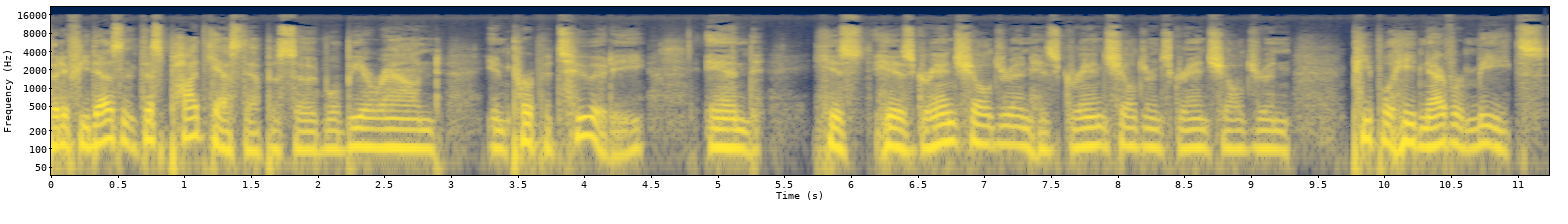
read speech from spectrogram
But if he doesn't, this podcast episode will be around in perpetuity and his, his grandchildren, his grandchildren's grandchildren, people he never meets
